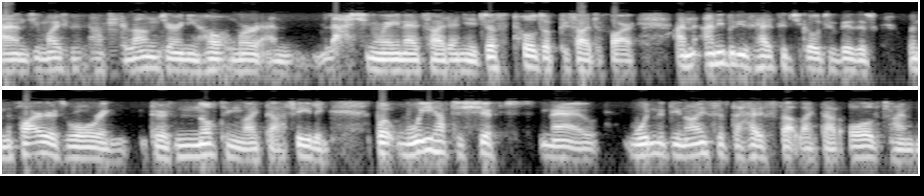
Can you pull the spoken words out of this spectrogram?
and you might have been after a long journey home or and lashing rain outside, and you just pulled up beside the fire. And anybody's house that you go to visit, when the fire is roaring, there's nothing like that feeling. But we have to shift now wouldn't it be nice if the house felt like that all the time?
